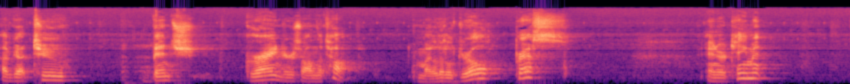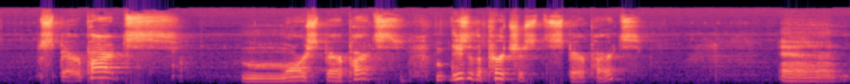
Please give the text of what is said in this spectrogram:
I've got two bench grinders on the top my little drill press, entertainment, spare parts, more spare parts. These are the purchased spare parts. And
